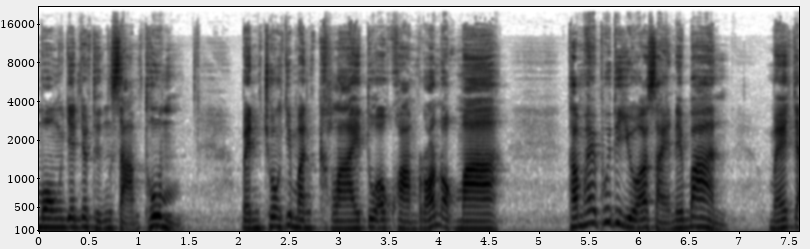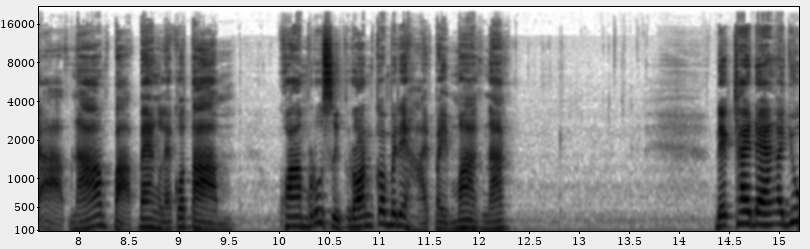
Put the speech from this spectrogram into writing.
โมงเย็นจนถึงสามทุ่ม เป็นช่วงที่มันคลายตัวเอาความร้อนออกมาทำให้ผู้ที่อยู่อาศัยในบ้าน แม้จะอาบน้ำป่าแป้งแล้วก็ตาม ความรู้สึกร้อนก็ไม่ได้หายไปมากนัก เด็กชายแดงอายุ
